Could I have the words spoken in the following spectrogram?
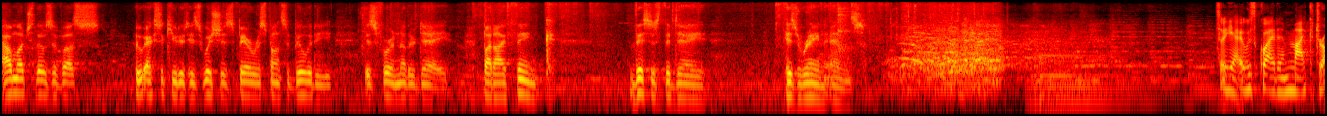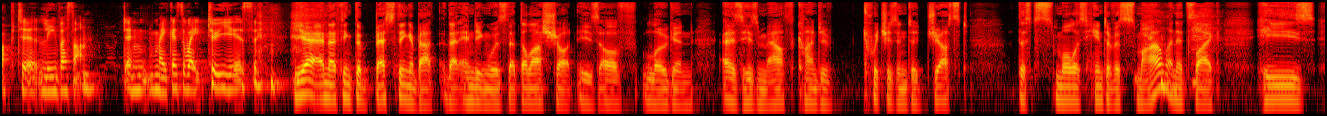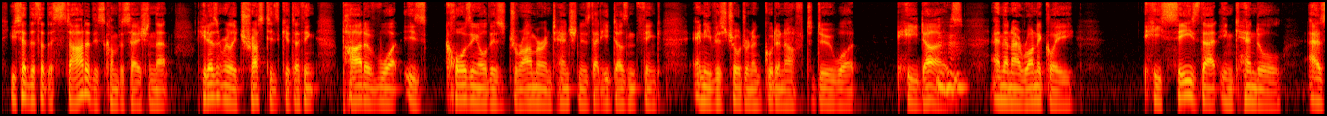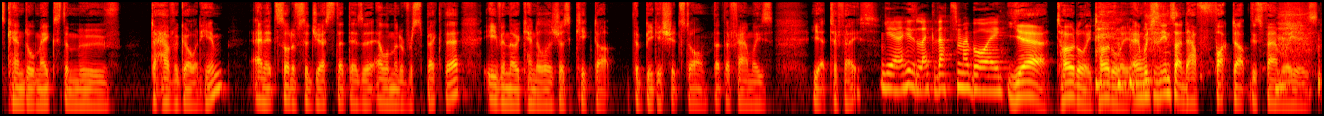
How much those of us who executed his wishes bear responsibility is for another day. But I think this is the day his reign ends. So yeah, it was quite a mic drop to leave us on and make us wait two years. Yeah, and I think the best thing about that ending was that the last shot is of Logan as his mouth kind of twitches into just the smallest hint of a smile. and it's like he's, you said this at the start of this conversation that he doesn't really trust his kids. I think part of what is causing all this drama and tension is that he doesn't think any of his children are good enough to do what he does. Mhm. And then ironically, he sees that in Kendall as Kendall makes the move to have a go at him. And it sort of suggests that there's an element of respect there, even though Kendall has just kicked up the biggest shitstorm that the family's yet to face. yeah, he's like, that's my boy. Yeah, totally, totally. and which is insight into how fucked up this family is.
